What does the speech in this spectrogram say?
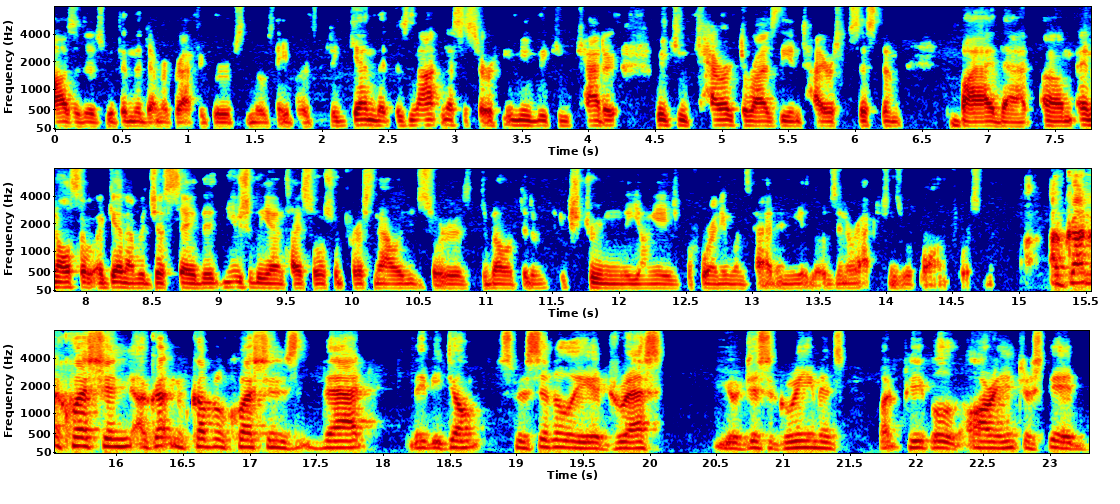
positives within the demographic groups in those neighborhoods. But again that does not necessarily mean we can cat- we can characterize the entire system by that. Um, and also, again, I would just say that usually antisocial personality disorder is developed at an extremely young age before anyone's had any of those interactions with law enforcement. I've gotten a question, I've gotten a couple of questions that maybe don't specifically address your disagreements, but people are interested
